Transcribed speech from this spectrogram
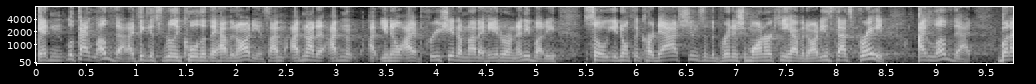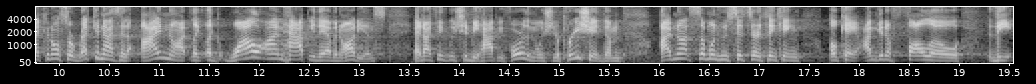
And look, I love that. I think it's really cool that they have an audience. I'm, I'm not, a, I'm, not, you know, I appreciate. I'm not a hater on anybody. So you know, if the Kardashians or the British monarchy have an audience, that's great. I love that. But I can also recognize that I'm not like like while I'm happy they have an audience, and I think we should be happy for them. We should appreciate them. I'm not someone who sits there thinking, okay, I'm gonna follow the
